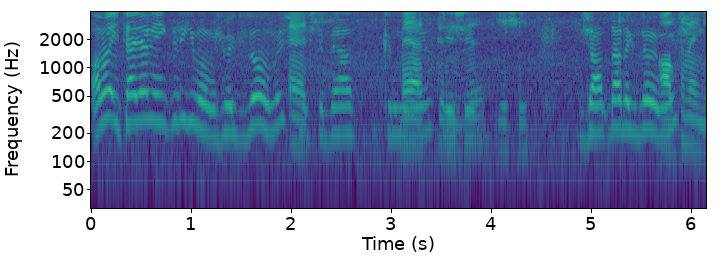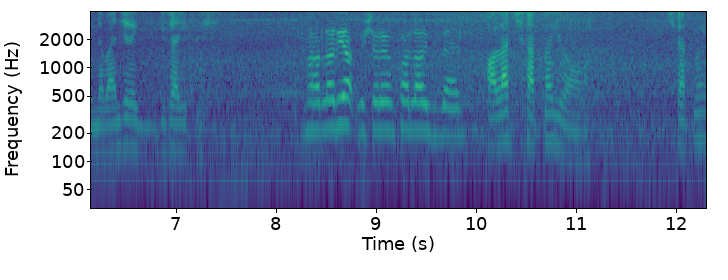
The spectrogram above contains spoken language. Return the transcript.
Ama İtalyan renkleri gibi olmuş. Böyle güzel olmuş. Evet. İşte beyaz, kırmızı, Beyaz, kırmızı, yeşil. yeşil. Jantlar da güzel olmuş. Altın renginde bence de güzel gitmiş. Farları yapmışlar. Ön farlar güzel. Farlar çıkartma gibi ama. Çıkartma mı?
